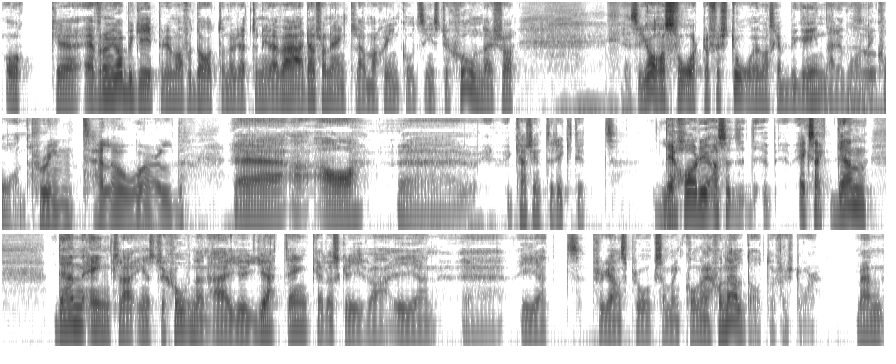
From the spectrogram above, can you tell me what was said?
och eh, även om jag begriper hur man får datorn att returnera värden från enkla maskinkodsinstruktioner så så jag har svårt att förstå hur man ska bygga in det här i vanlig så kod. Print hello world. Eh, ja, eh, kanske inte riktigt. Det har ju, alltså exakt den, den enkla instruktionen är ju jätteenkel att skriva i, en, eh, i ett programspråk som en konventionell dator förstår. Men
